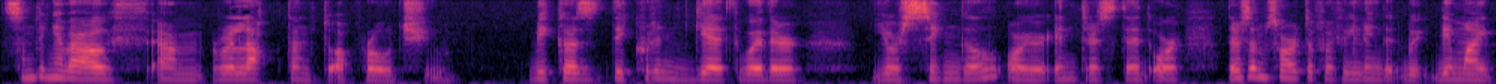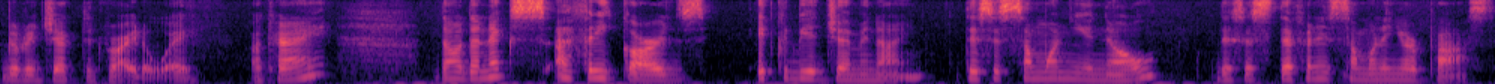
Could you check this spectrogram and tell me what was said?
something about um, reluctant to approach you because they couldn't get whether you're single or you're interested or there's some sort of a feeling that we, they might be rejected right away okay? Now the next uh, three cards it could be a gemini. This is someone you know. This is definitely someone in your past.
